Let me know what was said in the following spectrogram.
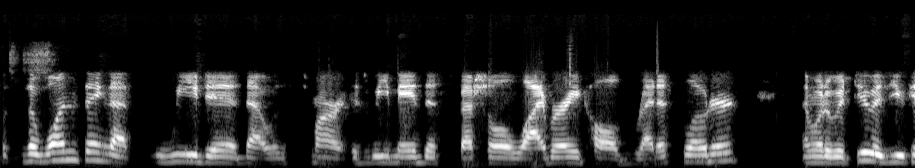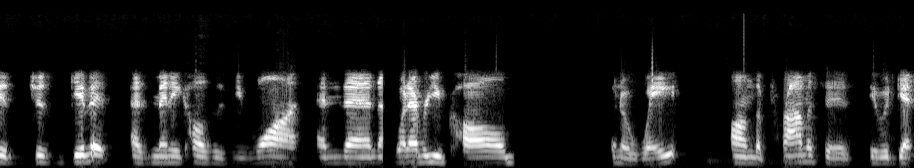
the one thing that we did that was smart is we made this special library called Redis Loader. And what it would do is you could just give it as many calls as you want. And then whenever you called an await on the promises, it would get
